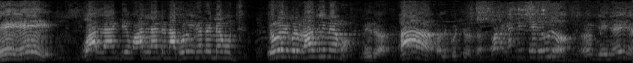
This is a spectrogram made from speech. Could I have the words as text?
ఏ వాళ్ళంటే వాళ్ళంటే నా కొడుకు కదా మేము ఎవరైనా కూడా రాజులు మేము? మీరా? మీ నాయన?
